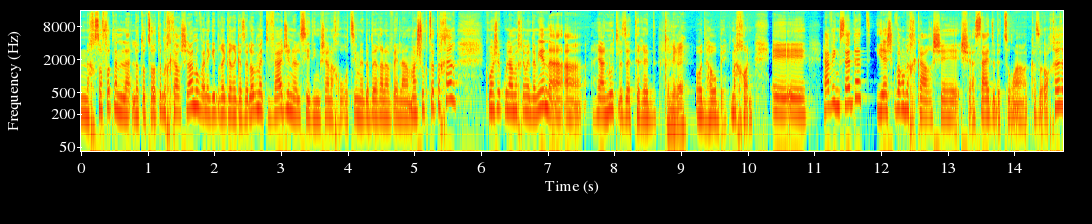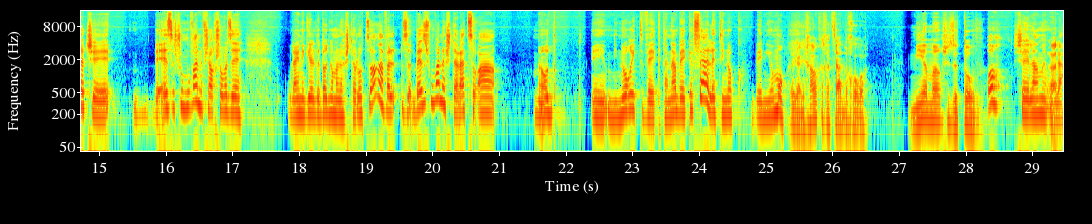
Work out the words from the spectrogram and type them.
נחשוף אותן לתוצאות המחקר שלנו ונגיד, רגע, רגע, זה לא באמת vaginal seeding שאנחנו רוצים לדבר עליו, אלא משהו קצת אחר, כמו שכולם יכולים לדמיין, ההיענות לזה תרד. כנראה. עוד הרבה, נכון. having said that, יש כבר מחקר שעשה את זה בצורה כזו או אחרת, שבאיזשהו מובן אפשר לחשוב על זה, אולי נגיע לדבר גם על השתלות צואה, אבל זה באיזשהו מובן השתלת צואה מאוד מינורית וקטנה בהיקפיה לתינוק בן יומו. רגע, אני חייב לקחת צעד אחורה. מי אמר שזה טוב? או, שאלה מעולה.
